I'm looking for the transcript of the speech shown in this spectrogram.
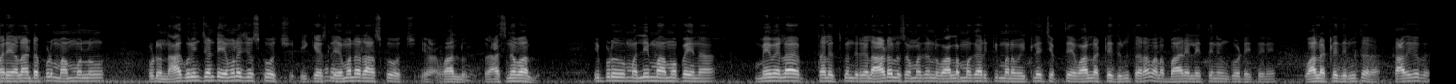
మరి అలాంటప్పుడు మమ్మల్ని ఇప్పుడు నా గురించి అంటే ఏమైనా చేసుకోవచ్చు. ఈ కేసులో ఏమైనా రాసుకోవచ్చు. వాళ్ళు రాసిన వాళ్ళు. ఇప్పుడు మళ్ళీ మా అమ్మ పైన మేము ఎలా తలెత్తుకుని తిరగాలి? ఆడవాళ్ళ సమాజంలో వాళ్ళ అమ్మగారికి మనం ఇట్లే చెప్తే వాళ్ళు అట్లే తిరుగుతారా? వాళ్ళ భార్యలు అయితేనే ఇంకోటి అయితేనే వాళ్ళు అట్లే తిరుగుతారా? కాదు కదా.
